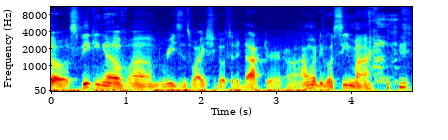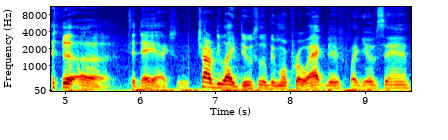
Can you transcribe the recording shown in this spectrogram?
So speaking of um, reasons why you should go to the doctor, uh, I went to go see mine uh, today. Actually, try to be like Deuce, a little bit more proactive. Like you know what I'm saying.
